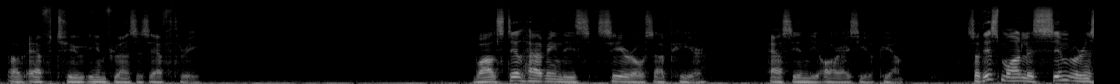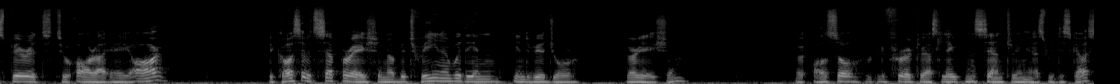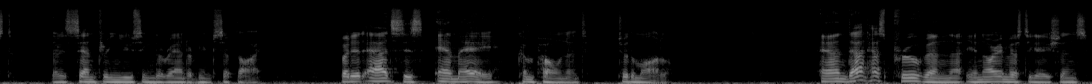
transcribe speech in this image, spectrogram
of F2 influences F3 while still having these zeros up here as in the RICLPM. So this model is similar in spirit to RIAR because of its separation of between and within individual variation. Also referred to as latent centering as we discussed, that is centering using the random intercept I. But it adds this MA component to the model. And that has proven in our investigations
